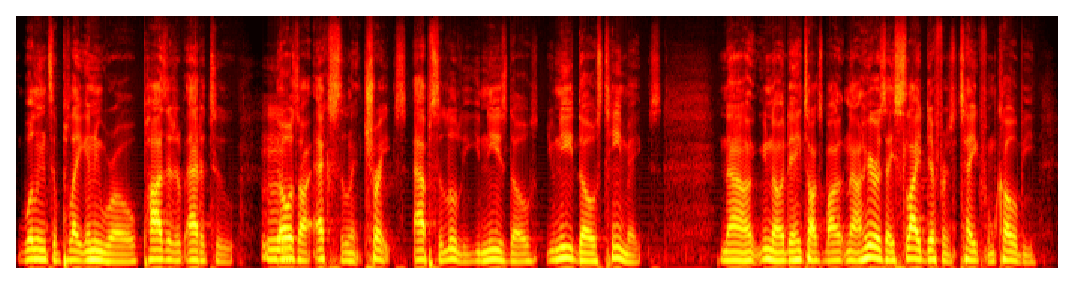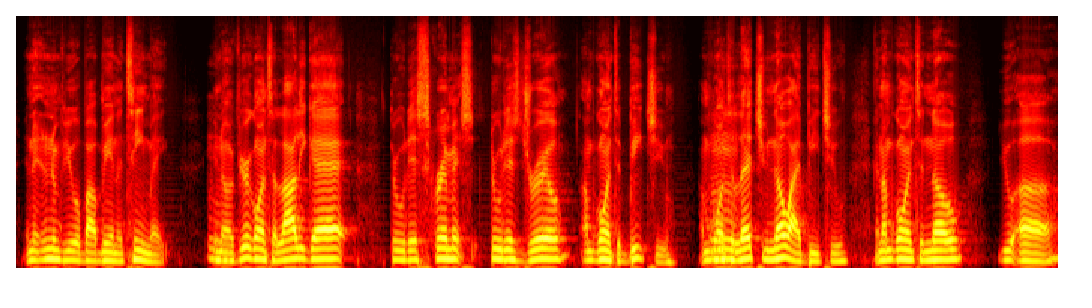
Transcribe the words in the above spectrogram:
willing to play any role, positive attitude. Mm. Those are excellent traits. Absolutely, you need those. You need those teammates. Now, you know. Then he talks about. Now, here is a slight difference take from Kobe in an interview about being a teammate. You Mm. know, if you're going to lollygag through this scrimmage, through this drill, I'm going to beat you. I'm going to Mm. let you know I beat you, and I'm going to know you. Uh,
